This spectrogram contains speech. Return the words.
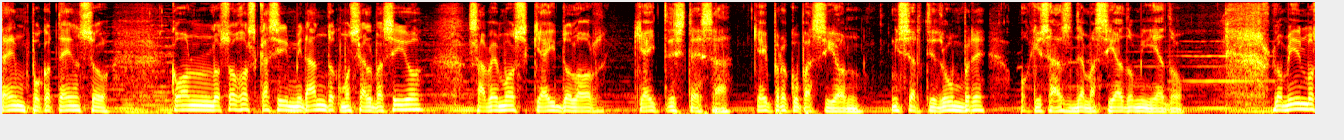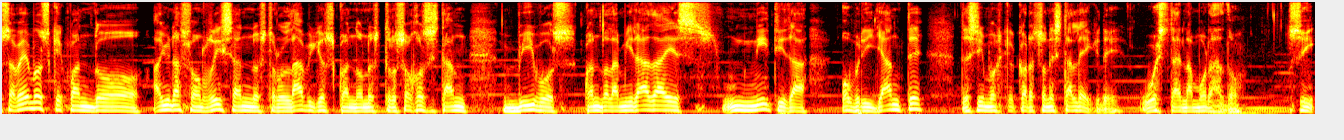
un poco tenso, con los ojos casi mirando como sea al vacío, sabemos que hay dolor, que hay tristeza, que hay preocupación, incertidumbre o quizás demasiado miedo. Lo mismo sabemos que cuando hay una sonrisa en nuestros labios, cuando nuestros ojos están vivos, cuando la mirada es nítida o brillante, decimos que el corazón está alegre o está enamorado. Sí,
